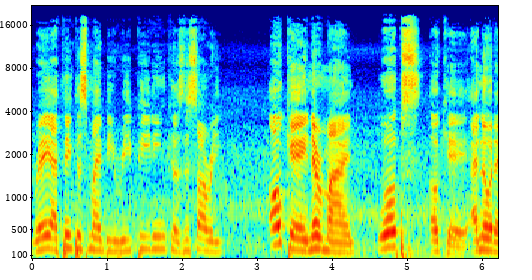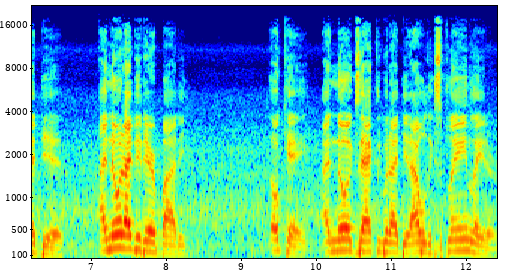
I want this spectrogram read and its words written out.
Ray, I think this might be repeating cuz this already Okay, never mind. Whoops. Okay, I know what I did. I know what I did, everybody. Okay, I know exactly what I did. I will explain later.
